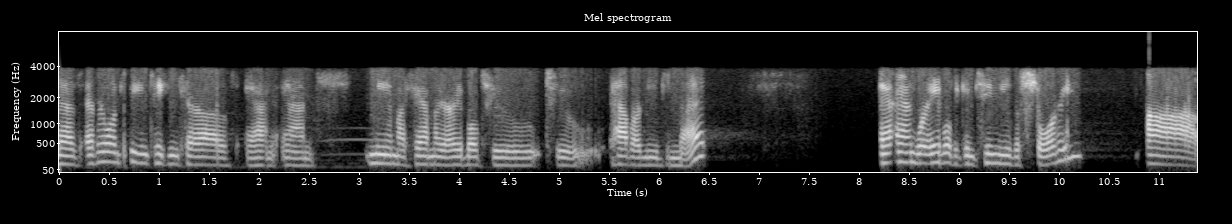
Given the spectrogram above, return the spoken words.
as everyone's being taken care of and, and me and my family are able to, to have our needs met and, and we're able to continue the story, uh,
